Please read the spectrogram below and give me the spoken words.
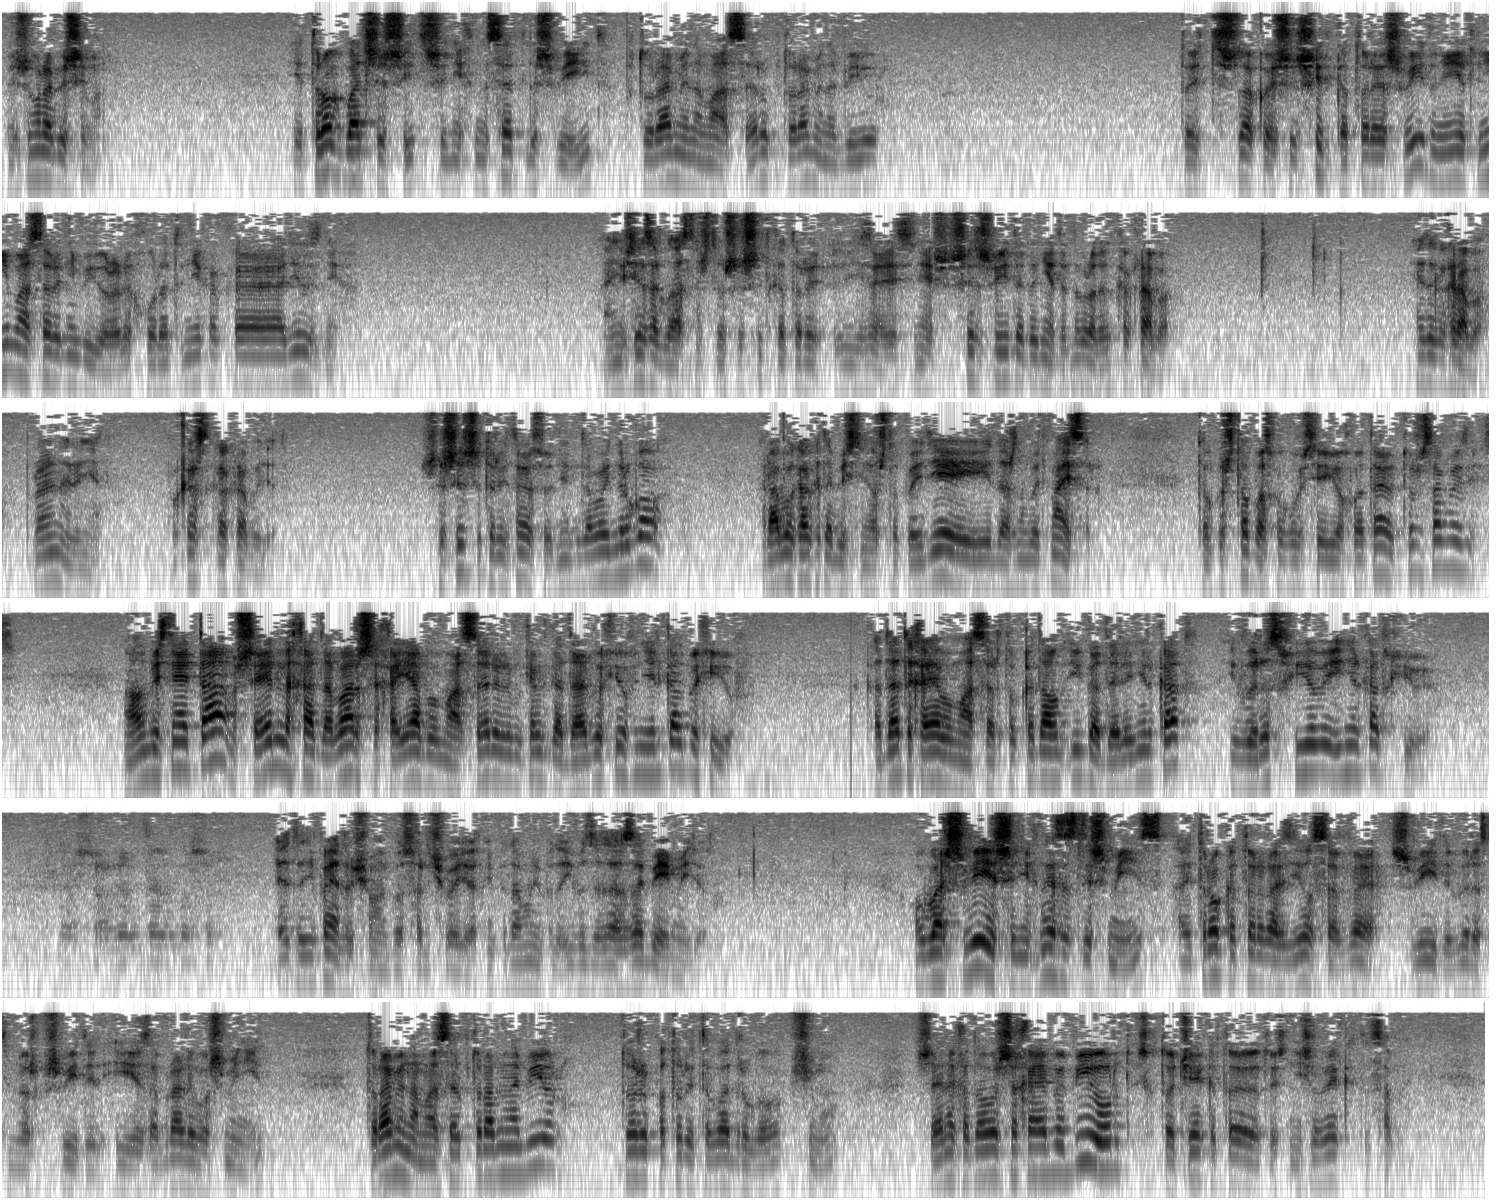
Вишум Раби Шиман. И трог бат шишит, шиних несет лишвиит, птурами на маасеру, птурами на биюр. То есть, что такое шишит, которая швид, у нее нет ни маасера, ни биюра, или хур, это не как один из них. Они все согласны, что шишит, который, не знаю, если нет, шишит, швид, это нет, это наоборот, это как раба. Это как раба, правильно или нет? Пока что как раба идет. Шишит, который не знаю, ни того, ни другого. Раба как это объяснил, что по идее и должно быть майсер. Только что, поскольку все ее хватают, то же самое здесь. А он объясняет там, шельнаха давар шахаябу масер или мкель гадаль бахиюф и ниркат бахиюф. Когда ты хаябу масер, то когда он и гадаль и ниркат, и вырос в хиюве, и ниркат в хиюве. Это непонятно, почему он босор чего идет. Не потому, не потому, ибо за забеем идет. У Башви Шенихнесес Лишмис, а Итро, который родился в Швид и вырос немножко в Швид, и забрали его в Шминит, Турами на Масер, Турами на Биюр тоже по туре того и другого. Почему? Шайна Хадова Шахайба Биур, то есть кто человек, который, то есть не человек, это самый.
